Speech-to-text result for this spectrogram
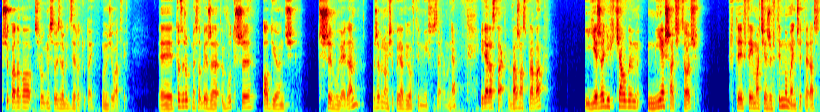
przykładowo spróbujmy sobie zrobić 0 tutaj, bo będzie łatwiej. Yy, To zróbmy sobie, że W3 odjąć 3W1, żeby nam się pojawiło w tym miejscu 0, no nie? I teraz tak, ważna sprawa. Jeżeli chciałbym mieszać coś w, ty, w tej macierzy, w tym momencie teraz,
